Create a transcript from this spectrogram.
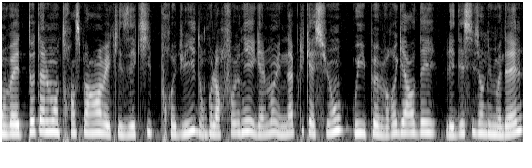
On va être totalement transparent avec les équipes produits, donc on leur fournit également une application où ils peuvent regarder les décisions du modèle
